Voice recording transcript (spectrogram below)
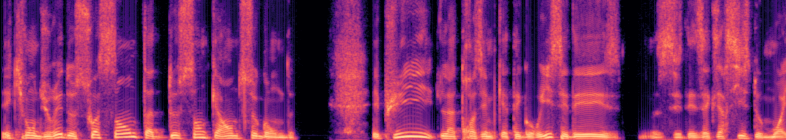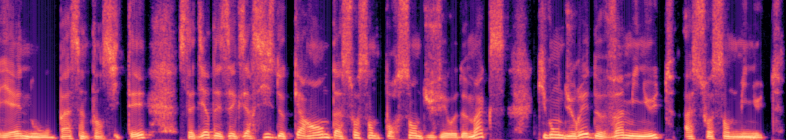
et qui vont durer de 60 à 240 secondes. Et puis, la troisième catégorie, c'est des, exercices de moyenne ou basse intensité, c'est-à-dire des exercices de 40 à 60% du VO2 max qui vont durer de 20 minutes à 60 minutes.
